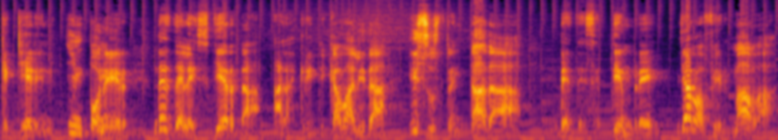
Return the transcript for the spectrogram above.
que quieren imponer desde la izquierda a la crítica válida y sustentada. Desde septiembre ya lo afirmaba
